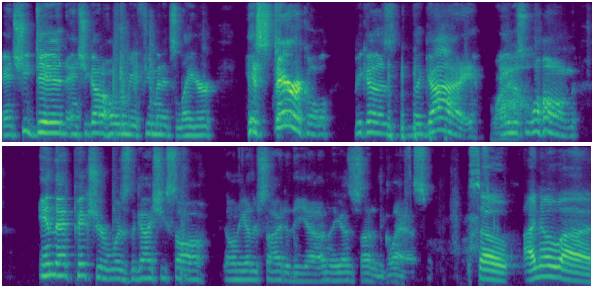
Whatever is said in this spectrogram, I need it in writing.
And she did. And she got a hold of me a few minutes later, hysterical because the guy, wow. Amos Wong, in that picture was the guy she saw on the other side of the uh, on the other side of the glass. So I know uh,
